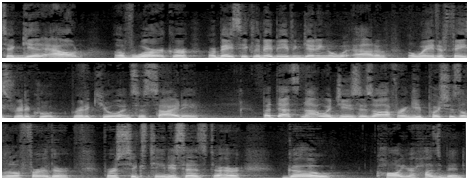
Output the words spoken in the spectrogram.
to get out of work or, or basically maybe even getting out of a way to face ridicule, ridicule in society. But that's not what Jesus is offering. He pushes a little further. Verse 16, he says to her, Go, call your husband,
